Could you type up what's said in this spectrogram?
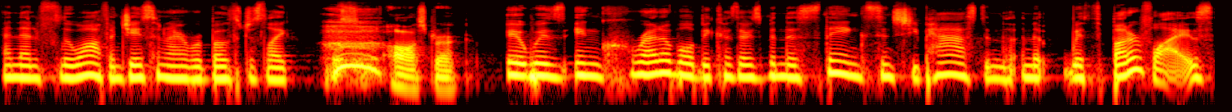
and then flew off. And Jason and I were both just like, Awestruck. It was incredible because there's been this thing since she passed in the, in the, with butterflies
